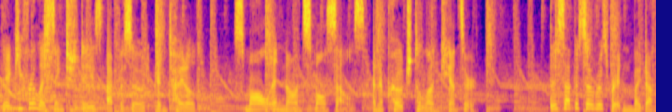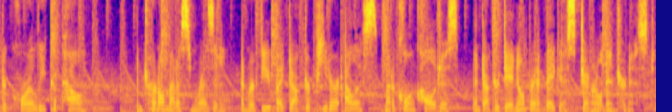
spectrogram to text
Thank you for listening to today's episode entitled Small and Non Small Cells An Approach to Lung Cancer. This episode was written by Dr. Coralea Kappel, internal medicine resident, and reviewed by Dr. Peter Ellis, medical oncologist, and Dr. Daniel Brandt Vegas, general internist.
